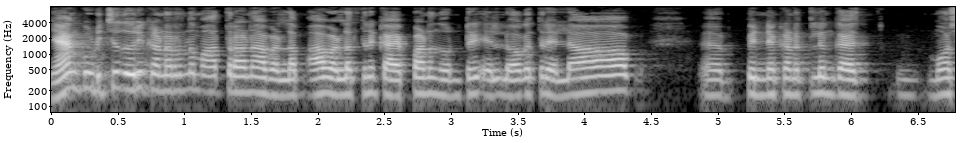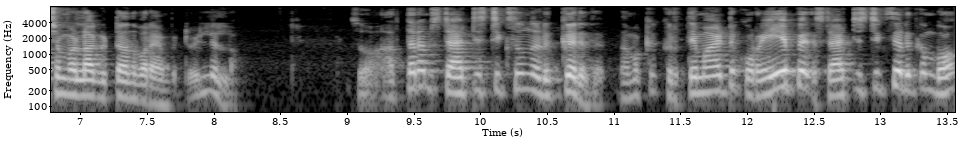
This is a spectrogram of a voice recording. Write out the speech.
ഞാൻ കുടിച്ചത് ഒരു കിണറിന്ന് മാത്രമാണ് ആ വെള്ളം. ആ വെള്ളത്തിന് കയപ്പാണെന്ന് പറഞ്ഞിട്ട് ലോകത്തിലെ എല്ലാ പിന്നെ കിണറ്റിലും മോശം വെള്ളം കിട്ടുക എന്ന് പറയാൻ പറ്റും. ഇല്ലല്ലോ. സോ അത്തരം സ്റ്റാറ്റിസ്റ്റിക്സ് ഒന്നും എടുക്കരുത്. നമുക്ക് കൃത്യമായിട്ട് കുറേ പേര് സ്റ്റാറ്റിസ്റ്റിക്സ് എടുക്കുമ്പോൾ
